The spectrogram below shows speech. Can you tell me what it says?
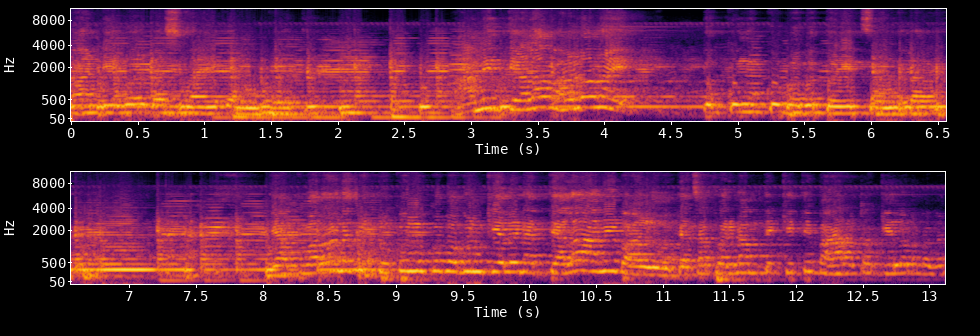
मांडीवर बसलाय गणपती. आम्ही त्याला म्हणलो नाही. टुकुमुकू बघतोय चांगला. त्या पोरानं जे टुकुमुकू बघून केलं ना त्याला आम्ही भाळलो त्याचा परिणाम ते किती महाराष्ट्रात गेलं ना बघा.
